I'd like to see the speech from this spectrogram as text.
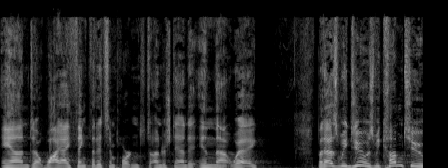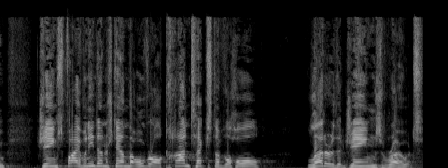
and uh, why I think that it's important to understand it in that way. But as we do, as we come to James 5, we need to understand the overall context of the whole letter that James wrote.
